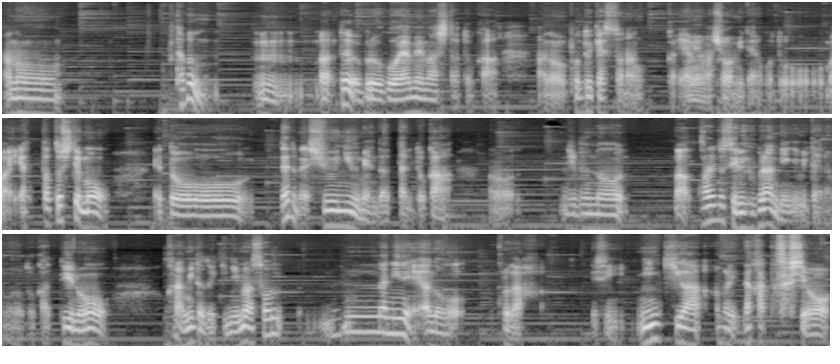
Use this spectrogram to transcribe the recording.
あの、多分、うん、まあ、例えばブログをやめましたとか、あの、ポッドキャストなんかやめましょうみたいなことを、まあ、やったとしても、えっと、例えば、収入面だったりとか、あの自分の、まあ、割とセルフブランディングみたいなものとかっていうのを、から見たときに、まあ、そんなにね、あの、これが、要するに人気があまりなかったとしても、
